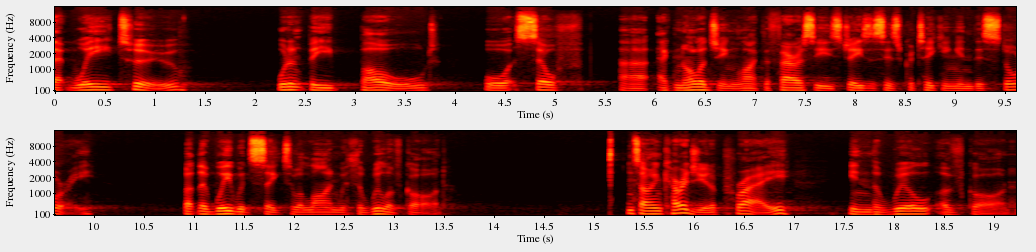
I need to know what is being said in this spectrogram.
that we too wouldn't be bold or self uh, acknowledging like the Pharisees Jesus is critiquing in this story, but that we would seek to align with the will of God. And so I encourage you to pray in the will of God.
